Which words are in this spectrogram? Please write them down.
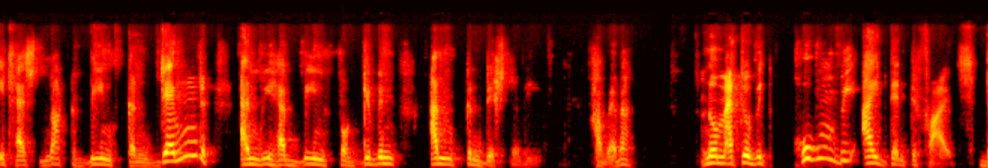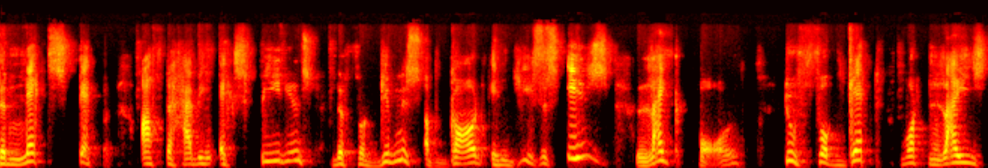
it has not been condemned and we have been forgiven unconditionally. However, no matter with whom we identify, the next step after having experienced the forgiveness of God in Jesus is, like Paul, to forget what lies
